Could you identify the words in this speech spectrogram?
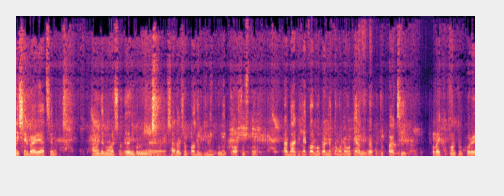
দেশের বাইরে আছেন। আমাদের মহাসচিব এবং সাধারণ সম্পাদক যিনি, উনি একটু অসুস্থ। আর বাকিটা কর্মকাণ্ড তো মোটামুটি আমি যতটুকু পারছি সবাইকে কন্ট্রোল করে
